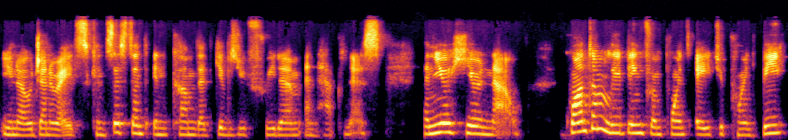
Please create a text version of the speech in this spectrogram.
you know generates consistent income that gives you freedom and happiness and you're here now quantum leaping from point a to point b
